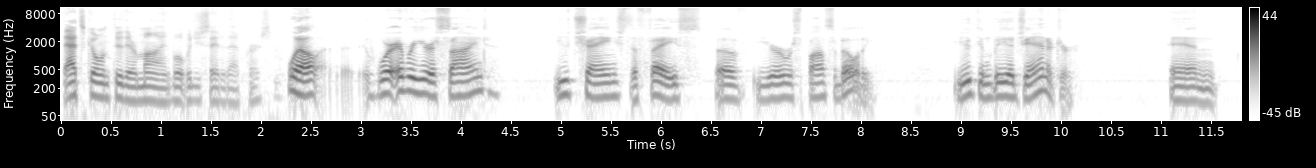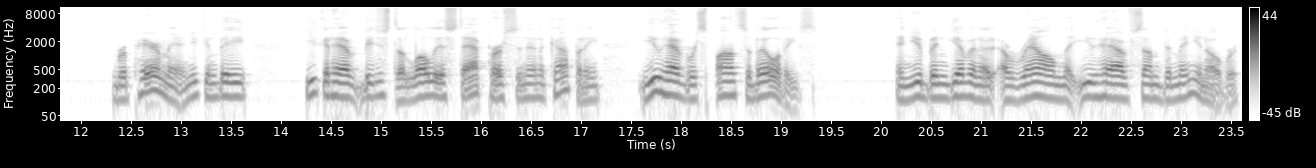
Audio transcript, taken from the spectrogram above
That's going through their mind. What would you say to that person? Well, wherever you're assigned, you change the face of your responsibility. You can be a janitor and repairman. You can be, you could have be just the lowliest staff person in a company. You have responsibilities, and you've been given a, a realm that you have some dominion over.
